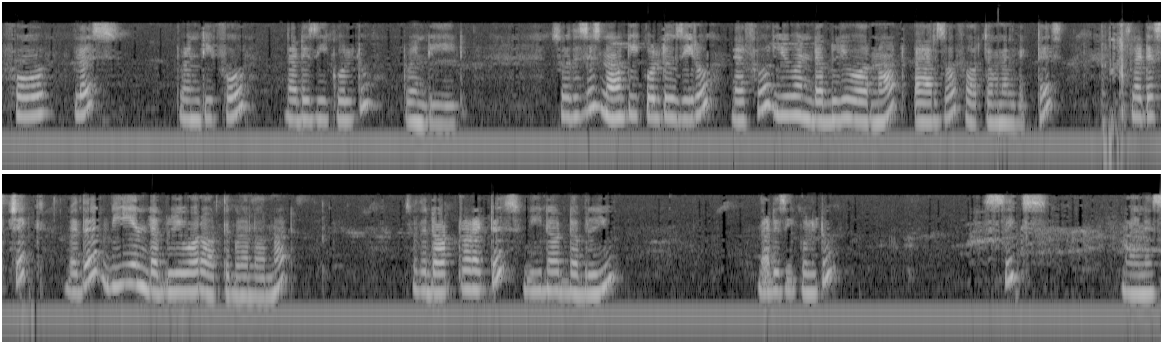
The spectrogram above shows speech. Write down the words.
4 plus 24 that is equal to 28. So this is not equal to 0 therefore u and w are not pairs of orthogonal vectors. So let us check whether v and w are orthogonal or not. So the dot product is v dot w that is equal to 6 minus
